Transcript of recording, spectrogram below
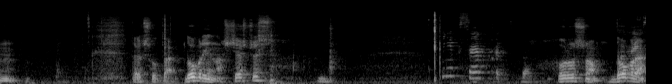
так що так. Добре, Інна, ще щось? І все, в принципі. Хорошо, добре.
